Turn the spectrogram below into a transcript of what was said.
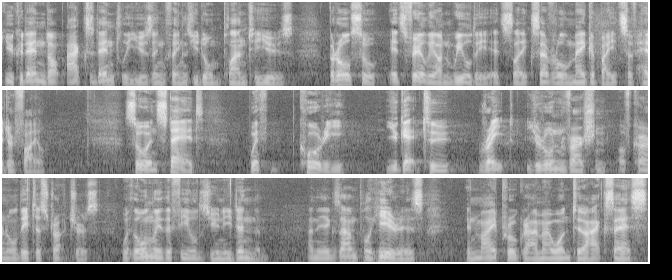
you could end up accidentally using things you don't plan to use. But also, it's fairly unwieldy. It's like several megabytes of header file. So instead, with CO-RE, you get to write your own version of kernel data structures with only the fields you need in them. And the example here is, in my program, I want to access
